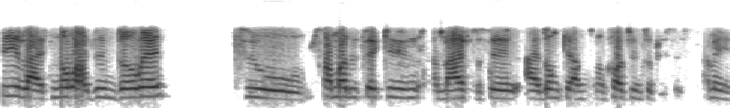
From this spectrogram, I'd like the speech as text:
be like, no, I didn't do it, to somebody taking a knife to say, I don't care, I'm going to cut you into pieces. I mean,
